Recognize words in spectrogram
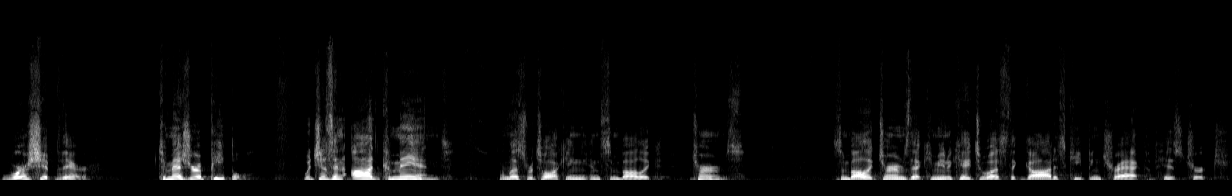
worship there, to measure a people, which is an odd command, unless we're talking in symbolic terms. Symbolic terms that communicate to us that God is keeping track of his church.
